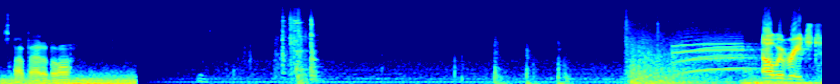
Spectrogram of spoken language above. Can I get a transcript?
It's not bad at all. Oh, we breached.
